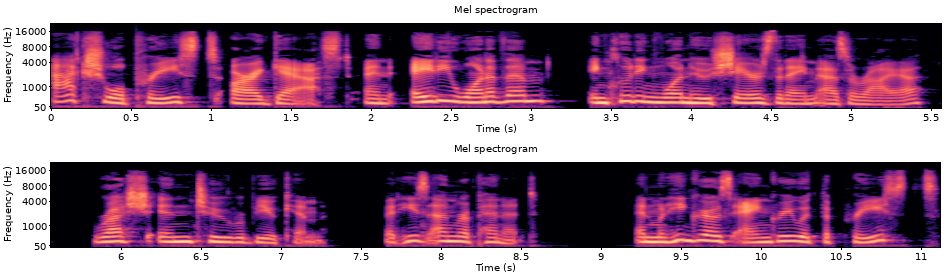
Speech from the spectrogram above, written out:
actual priests are aghast, and 81 of them, including one who shares the name Azariah, rush in to rebuke him. But he's unrepentant. And when he grows angry with the priests,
